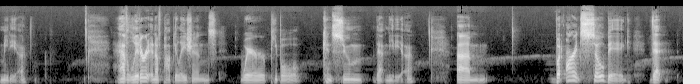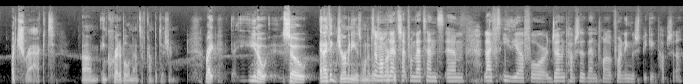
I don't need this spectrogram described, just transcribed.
media, have literate enough populations where people consume that media, um, but aren't so big that attract um, incredible amounts of competition, right? You know, so and I think Germany is one of those So from that, markets. sen- from that sense, um, life is easier for a German publisher than for, for an English-speaking publisher.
